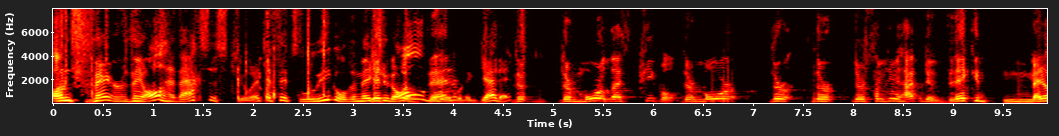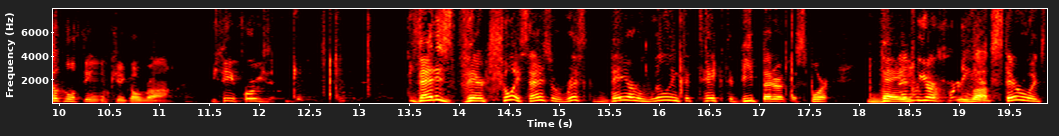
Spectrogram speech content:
Unfair. They all have access to it. If it's legal, then they Yes, should all be able to get it. they're, they're more or less people. They're more there there there's something that happened to them. They could medical things could go wrong. You see, for example, That is their choice. That is a risk they are willing to take to be better at the sport they then we are hurting love. it. Steroids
